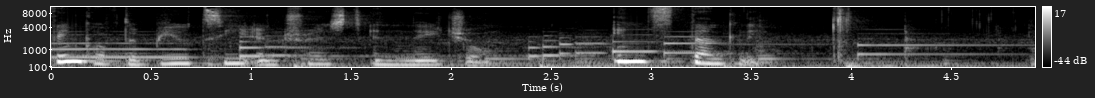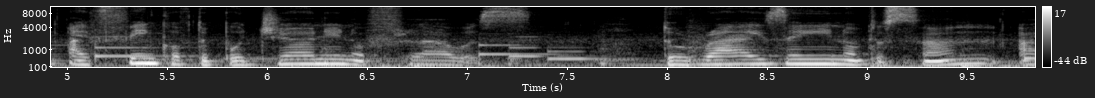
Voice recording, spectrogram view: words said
think of the beauty entrenched in nature, instantly I think of the burgeoning of flowers, the rising of the sun. I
